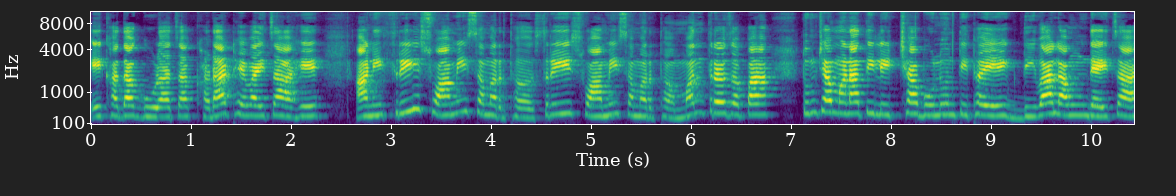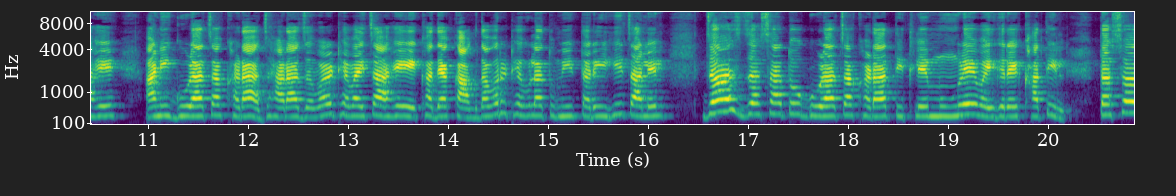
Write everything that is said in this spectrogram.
एखादा गुळाचा खडा ठेवायचा आहे आणि श्री स्वामी समर्थ श्री स्वामी समर्थ मंत्र जपा. तुमच्या मनातील इच्छा बोलून तिथं एक दिवा लावून द्यायचा आहे आणि गुळाचा खडा झाडाजवळ ठेवायचा आहे. एखाद्या कागदावर ठेवला तुम्ही तरीही चालेल. जस जसा तो गुळाचा खडा तिथले मुंगळे वगैरे खातील तसं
